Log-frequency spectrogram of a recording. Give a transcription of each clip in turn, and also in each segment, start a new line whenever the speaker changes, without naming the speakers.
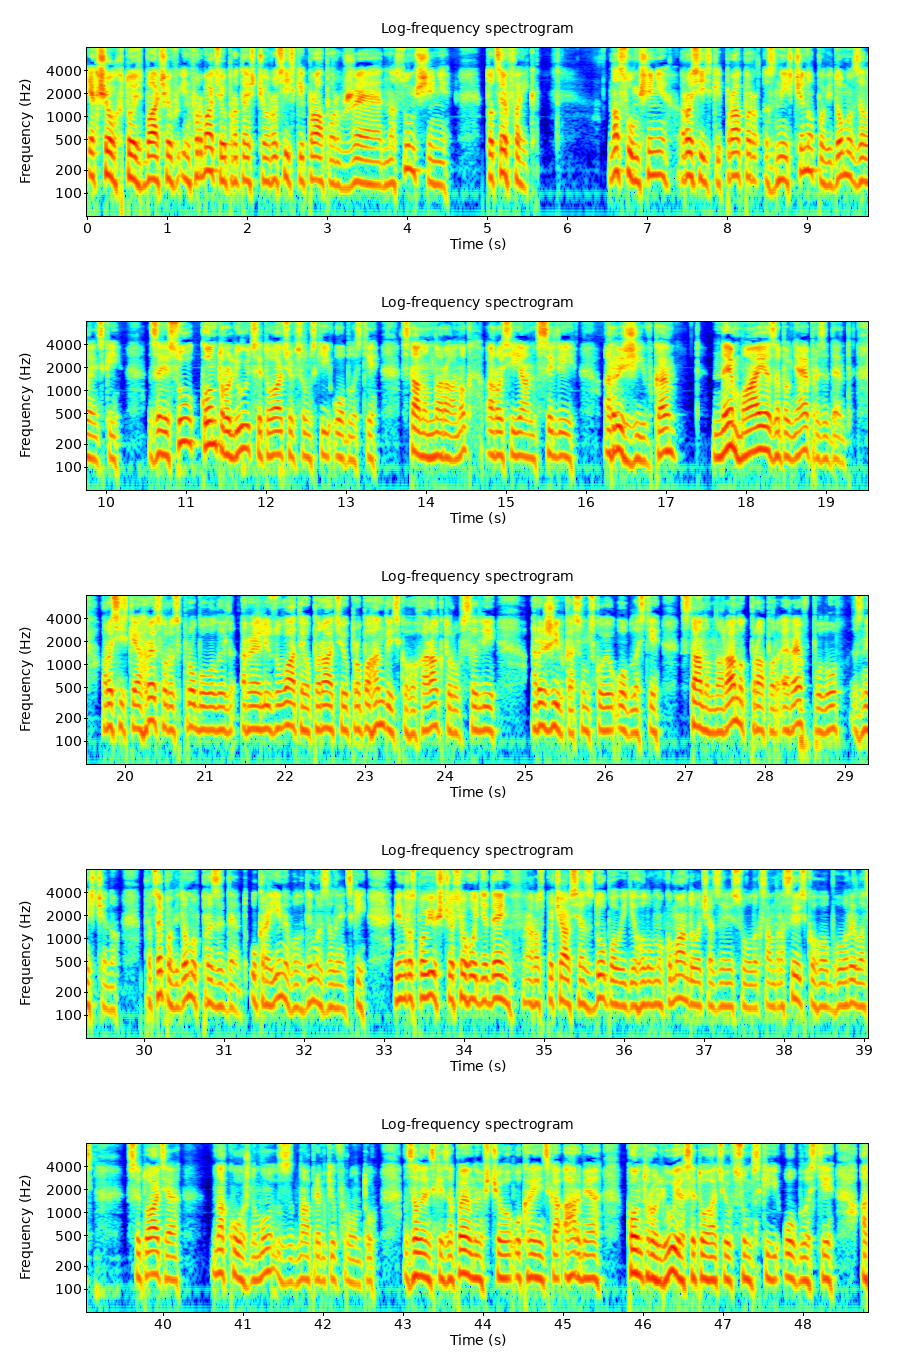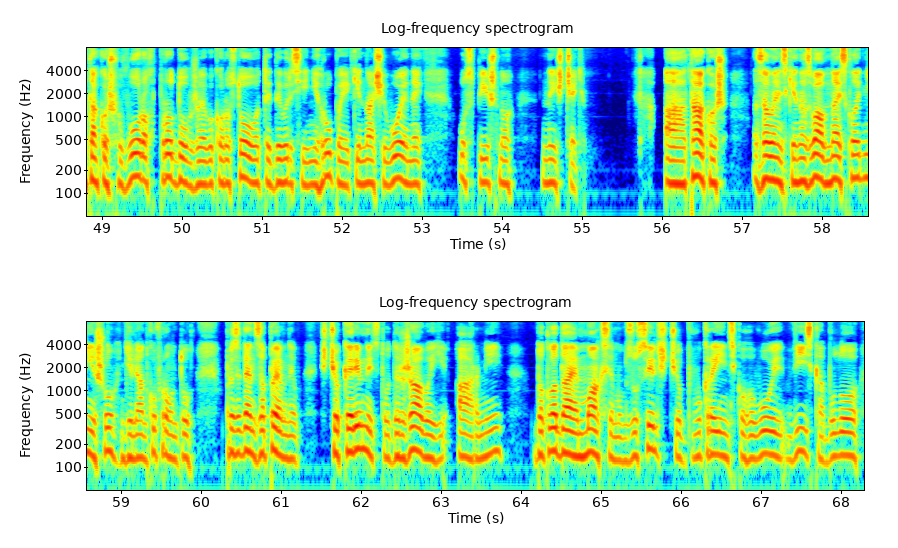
Якщо хтось бачив інформацію про те, що російський прапор вже на Сумщині, то це фейк. На Сумщині російський прапор знищено, повідомив Зеленський. ЗСУ контролюють ситуацію в Сумській області. Станом на ранок росіян в селі Рижівка немає, запевняє президент. Російські агресори спробували реалізувати операцію пропагандистського характеру в селі Рижівка Сумської області. Станом на ранок прапор РФ було знищено. Про це повідомив президент України Володимир Зеленський. Він розповів, що сьогодні день розпочався з доповіді головнокомандувача ЗСУ Олександра Сирського. Обговорилась ситуація на кожному з напрямків фронту. Зеленський запевнив, що українська армія контролює ситуацію в Сумській області, а також ворог продовжує використовувати диверсійні групи, які наші воїни успішно нищать. А також Зеленський назвав найскладнішу ділянку фронту. Президент запевнив, що керівництво держави і армії докладає максимум зусиль, щоб в українського війська було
